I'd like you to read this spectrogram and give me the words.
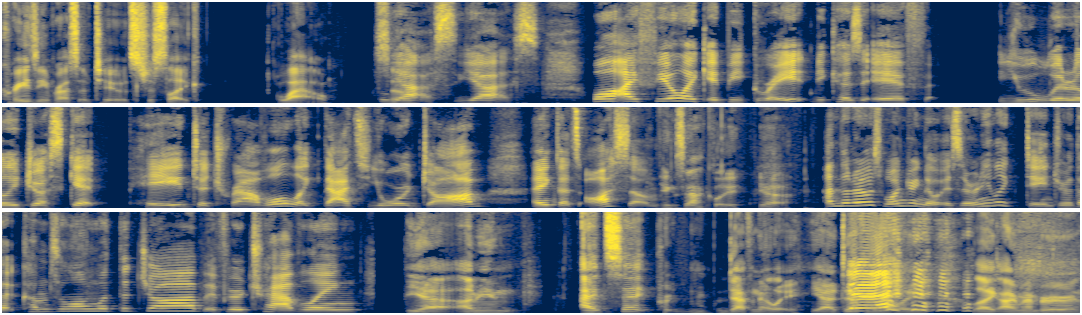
crazy impressive too. It's just like, wow. So, Yes, yes. Well, I feel like it'd be great because if you literally just get paid to travel, like that's your job, I think that's awesome. Exactly. Yeah. And then I was wondering though, is there any like danger that comes along with the job if you're traveling? Yeah. I mean, I'd say pr- definitely. Yeah, definitely. like I remember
